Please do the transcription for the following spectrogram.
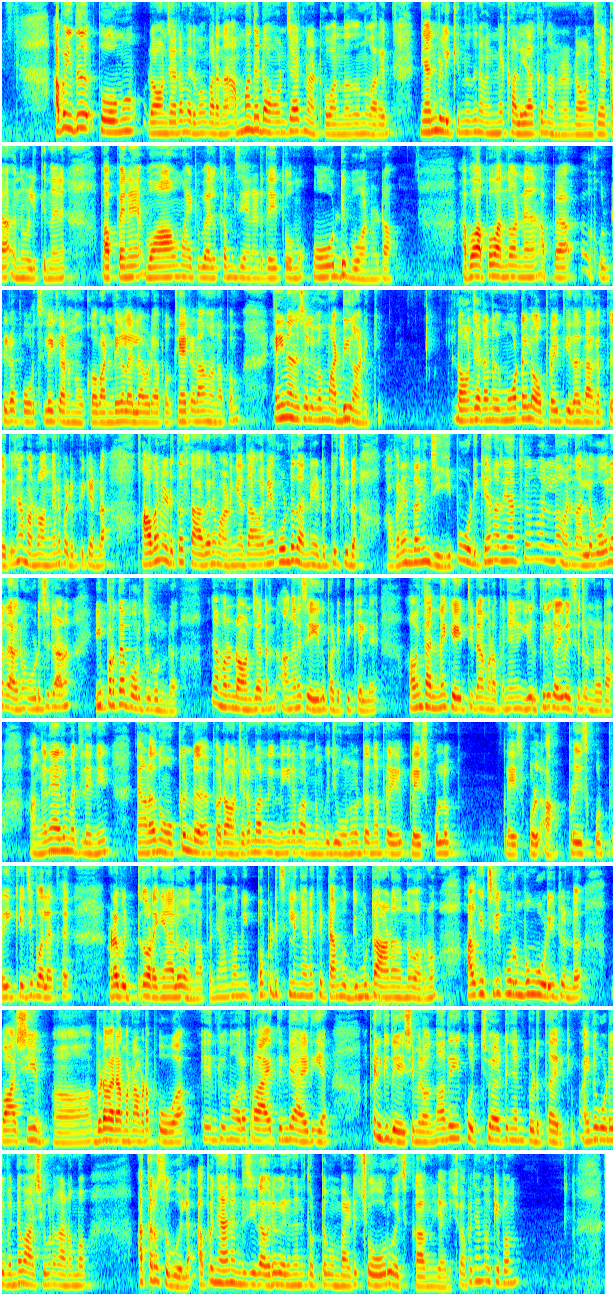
അപ്പോൾ ഇത് തോമു ഡോൺ ചേട്ടൻ വരുമ്പോൾ പറഞ്ഞ അമ്മ അത് ഡോൺ ചേട്ടനാട്ടോ വന്നതെന്ന് പറയും. ഞാൻ വിളിക്കുന്നതിന് അവൻ കളിയാക്കുന്നതാണ് കേട്ടോ, ഡോൺ ചേട്ടാ എന്ന് വിളിക്കുന്നതിന്. പപ്പനെ വാവുമായിട്ട് വെൽക്കം ചെയ്യാനായിട്ട് തോമു ഓടി പോവാണ് കേട്ടോ. അപ്പോൾ അപ്പോൾ വന്നോടനെ അപ്പം കുട്ടിയുടെ പോർച്ചിലേക്കാണ് നോക്കുക. വണ്ടികളെല്ലാം അവിടെ. അപ്പോൾ കേട്ടടാന്ന് പറഞ്ഞു അപ്പം എങ്ങനെയാണെന്ന് വെച്ചാൽ ഇവൻ മടി കാണിക്കും. ഡോൺ ചേട്ടൻ റിമോട്ടിൽ ഓപ്പറേറ്റ് ചെയ്ത് അത് അകത്ത് കയറ്റി. ഞാൻ പറഞ്ഞു അങ്ങനെ പഠിപ്പിക്കേണ്ട. അവൻ എടുത്ത സാധനമാണെങ്കിൽ അത് അവനെ കൊണ്ട് തന്നെ എടുപ്പിച്ചിടുക. അവനെന്തായാലും ജീപ്പ് ഓടിക്കാൻ അറിയാത്തതൊന്നുമല്ല. അവന് നല്ലപോലെ അറിയാം. അവനെ ഓടിച്ചിട്ടാണ് ഇപ്പുറത്തെ പോർച്ച് കൊണ്ടുവരിക. ഞാൻ പറഞ്ഞു ഡോൺ ചേട്ടൻ അങ്ങനെ ചെയ്ത് പഠിപ്പിക്കല്ലേ? അവൻ തന്നെ കയറ്റിയിടാൻ പറഞ്ഞു. അപ്പോൾ ഞാൻ ഈർക്കിൽ കൈ വെച്ചിട്ടുണ്ട് കേട്ടോ. അങ്ങനെ ആയാലും പറ്റില്ല. ഇനി ഞങ്ങളത് നോക്കുന്നുണ്ട് ഇപ്പോൾ ഡോൺ ചേട്ടൻ പറഞ്ഞു ഇന്നിങ്ങനെ പറഞ്ഞു നമുക്ക് ജൂൺ തൊട്ട് എന്നാൽ പ്ലേ പ്ലേ സ്കൂളിൽ പ്ലേ സ്കൂൾ ആ pre school pre K G പോലത്തെ ഇവിടെ വിട്ട് തുടങ്ങിയാലോ എന്ന്. അപ്പം ഞാൻ പറഞ്ഞു ഇപ്പം പിടിച്ചില്ലെങ്കിൽ അവനെ കിട്ടാൻ ബുദ്ധിമുട്ടാണ് എന്ന് പറഞ്ഞു. ആൾക്ക് ഇച്ചിരി കുറുമ്പും കൂടിയിട്ടുണ്ട്. വാശിയും ഇവിടെ വരാൻ പറഞ്ഞാൽ അവിടെ പോവുക. എനിക്കൊന്ന് ഓരോ പ്രായത്തിന്റെ ആയിരിക്കാം. അപ്പം എനിക്ക് ദേഷ്യം വരും. ഒന്നാമത് ഈ കൊച്ചുമായിട്ട് ഞാൻ പിടുത്തായിരിക്കും അതിന്റെ കൂടെ ഇവന്റെ വാശി കൂടെ കാണുമ്പോൾ അത്ര സുഖമില്ല. അപ്പോൾ ഞാൻ എന്ത് ചെയ്തു? അവർ വരുന്നതിന് തൊട്ട് മുമ്പായിട്ട് ചോറ് വെച്ചേക്കാമെന്ന് വിചാരിച്ചു. അപ്പോൾ ഞാൻ നോക്കിയപ്പം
